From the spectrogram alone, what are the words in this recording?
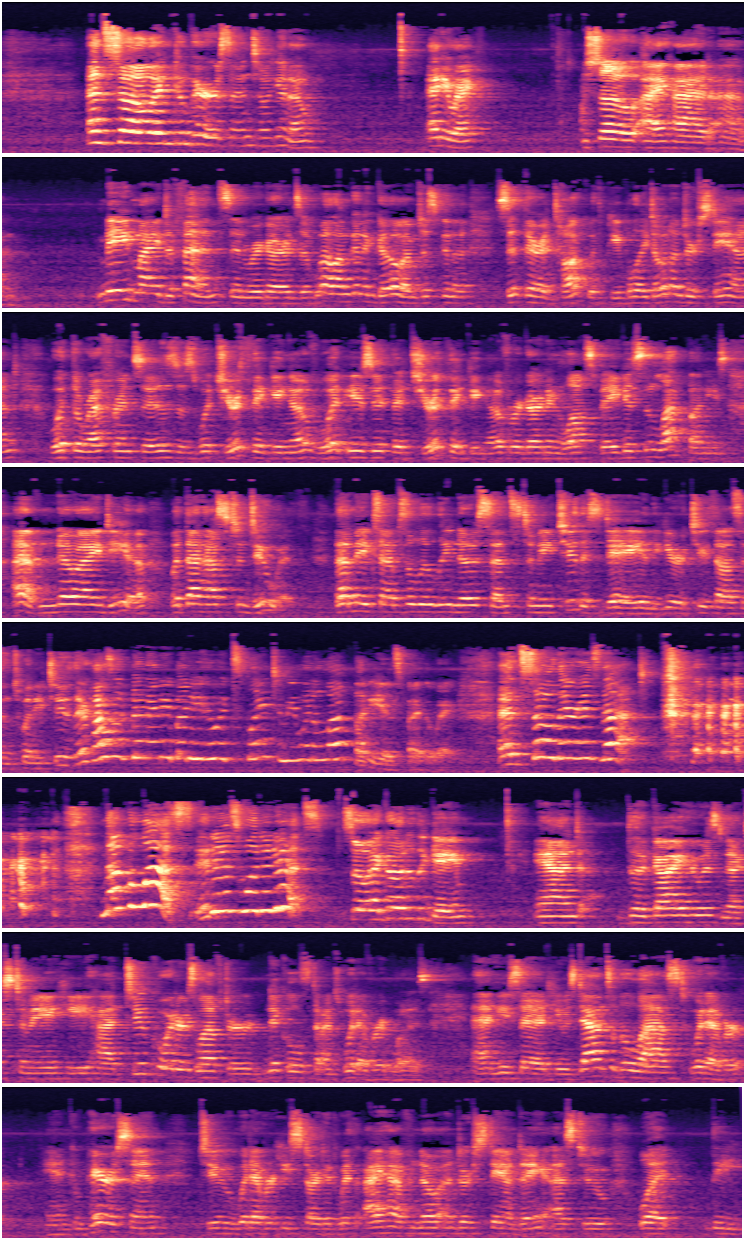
And so in comparison to, you know, anyway, so I had, um, made my defense in regards of, well, I'm to go, I'm just to sit there and talk with people. I don't understand what the reference is, is what you're thinking of. What is it that you're thinking of regarding Las Vegas and lap bunnies? I have no idea what that has to do with. That makes absolutely no sense to me to this day in the year 2022. There hasn't been anybody who explained to me what a lap bunny is, by the way. And so there is that. Nonetheless, it is what it is. So I go to the game and the guy who was next to me, he had two quarters left or nickels, dimes, whatever it was. And he said he was down to the last whatever in comparison to whatever he started with. I have no understanding as to what the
